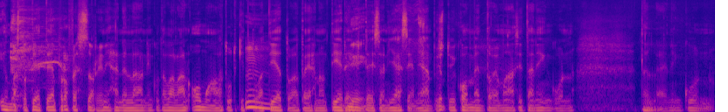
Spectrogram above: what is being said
ilmastotieteen professori, niin hänellä on niin kuin tavallaan omaa tutkittua mm. tietoa tai hän on tiedeyhteisön niin. jäsen ja hän pystyy kommentoimaan sitä niin kuin, tälleen niin kuin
